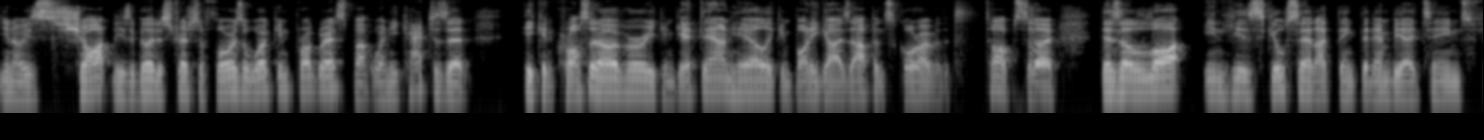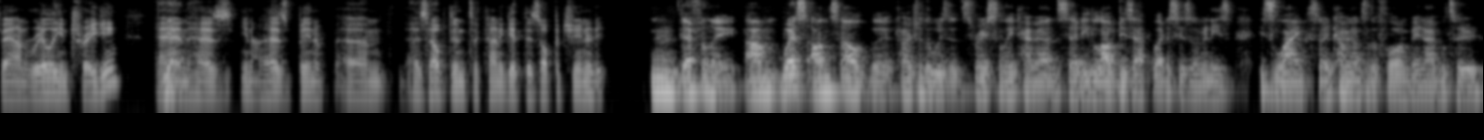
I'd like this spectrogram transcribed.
you know his shot, his ability to stretch the floor is a work in progress. But when he catches it, he can cross it over. He can get downhill. He can body guys up and score over the t- top. So there's a lot in his skill set I think that NBA teams found really intriguing and has you know has been um has helped him to kind of get this opportunity. Mm, definitely. Um, Wes Unseld, the coach of the Wizards, recently came out and said he loved his athleticism and his his length. So coming onto the floor and being able to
